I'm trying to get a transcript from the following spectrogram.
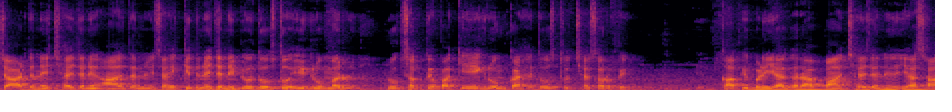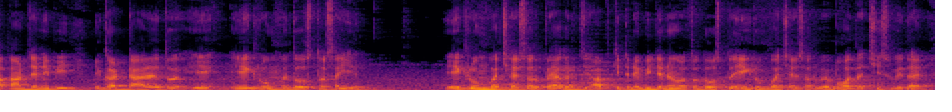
चार जने छः जने, आठ जने, चाहे कितने जने भी हो, दोस्तों, एक रूम में रुक सकते हो। बाकी एक रूम का है दोस्तों छः सौ रुपये काफ़ी बढ़िया, अगर आप पाँच छः जने या सात, आठ जने भी इकट्ठा आ रहे हो तो एक एक रूम में दोस्तों सही है। एक रूम का छः सौ रुपये, अगर आप कितने भी जने हो तो दोस्तों, एक रूम का छः सौ रुपये बहुत अच्छी सुविधा है।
